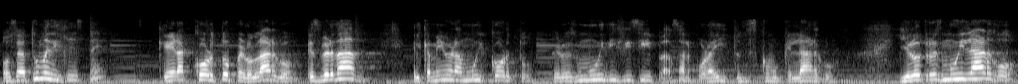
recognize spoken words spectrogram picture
O sea, tú me dijiste que era corto pero largo. Es verdad, el camino era muy corto, pero es muy difícil pasar por ahí, entonces como que largo. Y el otro es muy largo,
